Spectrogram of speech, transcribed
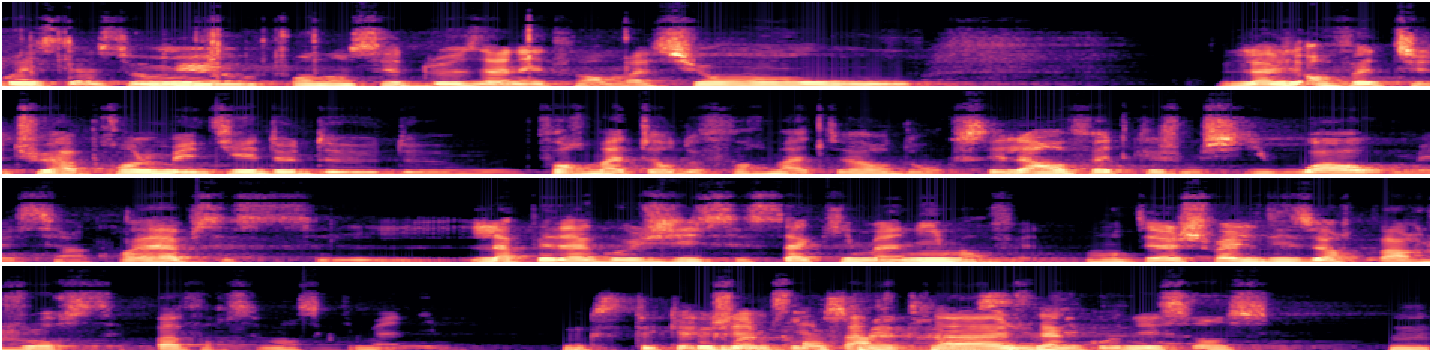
restée à Saumur pendant ces deux années de formation où là, en fait, tu, apprends le métier de, de, de, formateur de formateur. Donc, c'est là, en fait, que je me suis dit, waouh, mais c'est incroyable, c'est la pédagogie, c'est ça qui m'anime, en fait. Monter à cheval 10 heures par jour, c'est pas forcément ce qui m'anime. Donc, c'était quelque chose de transmettre le partage, la connaissance. Mm.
